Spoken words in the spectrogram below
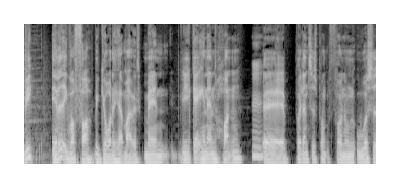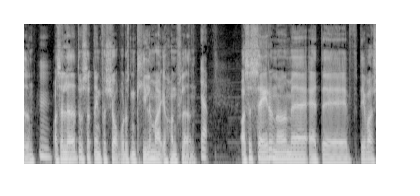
Vi, jeg ved ikke, hvorfor vi gjorde det her, Marvitt, men vi gav hinanden hånden mm. øh, på et eller andet tidspunkt for nogle uger siden. Mm. Og så lavede du sådan en for sjov, hvor du sådan kildede mig i håndfladen. Ja. Og så sagde du noget med, at øh, det, var,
